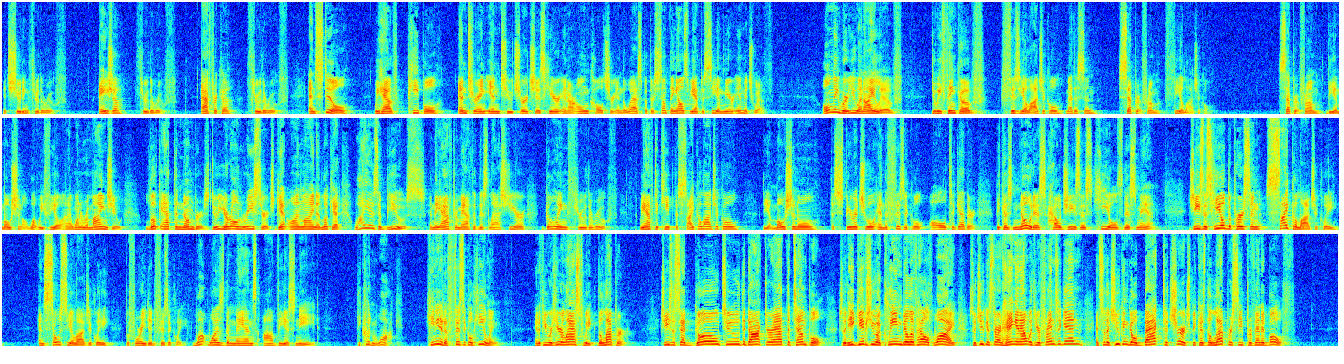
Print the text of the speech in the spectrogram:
it's shooting through the roof. Asia, through the roof. Africa, through the roof. And still, we have people entering into churches here in our own culture in the West, but there's something else we have to see a mirror image with. Only where you and I live do we think of physiological medicine separate from theological, separate from the emotional, what we feel. And I want to remind you look at the numbers, do your own research, get online and look at why is abuse in the aftermath of this last year going through the roof? We have to keep the psychological, the emotional, the spiritual, and the physical all together. Because notice how Jesus heals this man. Jesus healed the person psychologically and sociologically before he did physically. What was the man's obvious need? He couldn't walk, he needed a physical healing. And if you were here last week, the leper, Jesus said, Go to the doctor at the temple so that he gives you a clean bill of health. Why? So that you can start hanging out with your friends again and so that you can go back to church because the leprosy prevented both.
